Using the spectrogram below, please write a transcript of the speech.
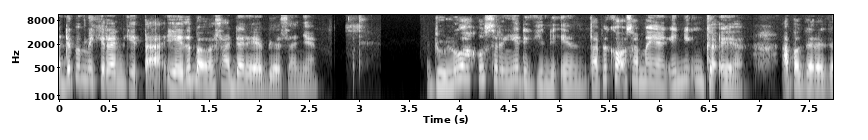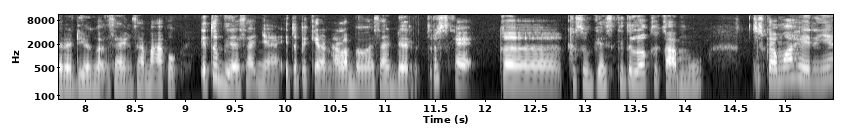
ada pemikiran kita yaitu bawah sadar ya biasanya. Dulu aku seringnya diginiin tapi kok sama yang ini enggak ya? Apa gara-gara dia nggak sayang sama aku? Itu biasanya itu pikiran alam bawah sadar terus kayak ke kesuges gitu loh ke kamu. Terus kamu akhirnya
